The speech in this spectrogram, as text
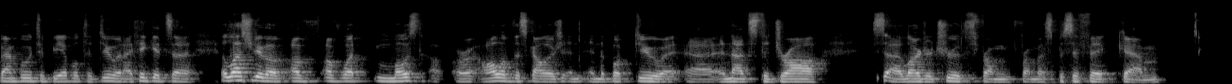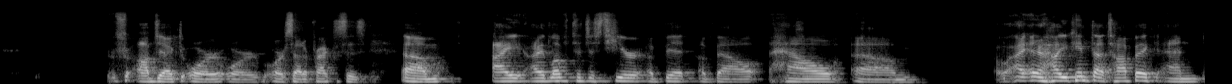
bamboo to be able to do. And I think it's a illustrative of, of, of what most or all of the scholars in, in the book do, uh, and that's to draw uh, larger truths from from a specific um, object or or or set of practices. Um, I I'd love to just hear a bit about how um, I, how you came to that topic and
